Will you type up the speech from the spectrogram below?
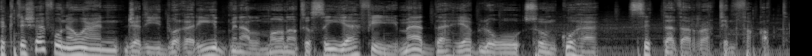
اكتشاف نوع جديد وغريب من المغناطيسية في مادة يبلغ سمكها ست ذرات فقط.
